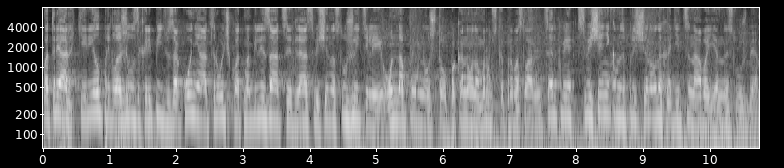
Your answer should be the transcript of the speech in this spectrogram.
Патриарх Кирилл предложил закрепить в законе отсрочку от мобилизации для священнослужителей. Он напомнил, что по канонам Русской Православной Церкви священникам запрещено находиться на военной службе.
